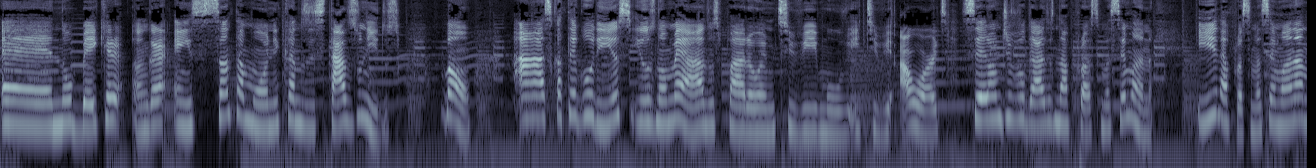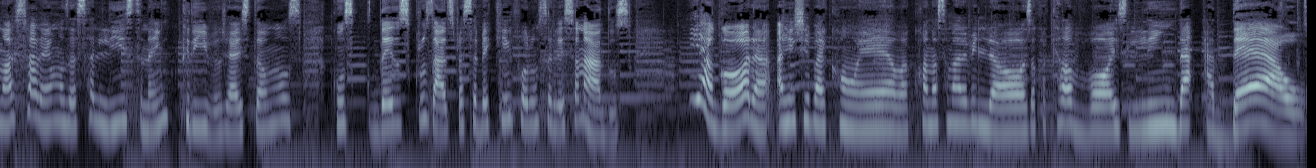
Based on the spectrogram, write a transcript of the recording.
é, no Baker Hangar, em Santa Mônica, nos Estados Unidos. Bom, as categorias e os nomeados para o MTV Movie e TV Awards serão divulgados na próxima semana. E na próxima semana nós faremos essa lista, né? Incrível. Já estamos com os dedos cruzados para saber quem foram selecionados. E agora a gente vai com ela, com a nossa maravilhosa, com aquela voz linda Adele.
